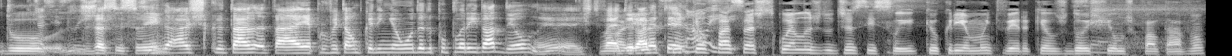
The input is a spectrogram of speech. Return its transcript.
do Justice League, Justice League. Acho que está tá a aproveitar um bocadinho a onda de popularidade dele, né? Isto vai Olha, durar eu até. que Não, ele e- faça as sequelas do Justice League, que eu queria muito ver aqueles dois Sim. filmes que faltavam.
